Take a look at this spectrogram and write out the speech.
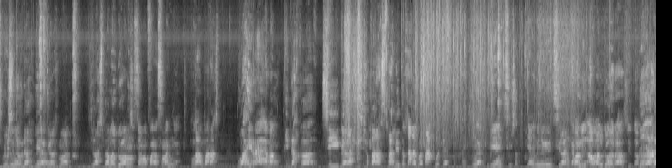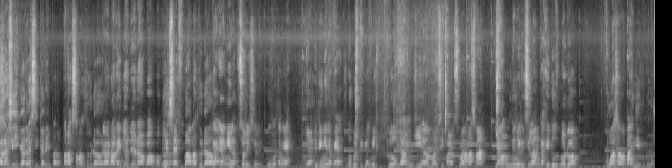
Lu denger- udah, iya. jelas banget. jelas Lu banget doang sama Pak Rasman nggak? nggak paras gue akhirnya emang pindah ke si garasi Parasman itu karena gue takut ya Enggak, dia yang si, yang dengerin si langkah paling aman tuh garasi tau iya garasi garasi dari Par- Parasman tuh udah udah paling kejadian apa-apa kan iya safe banget udah Enggak, yang nginep, sorry sorry, gue potong ya. Iya. Jadi nginepnya lu bertiga nih, lu Tiga. Panji sama si Parasman. Parasman Yang dengerin si langkah itu lu doang. gua sama Panji kedua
